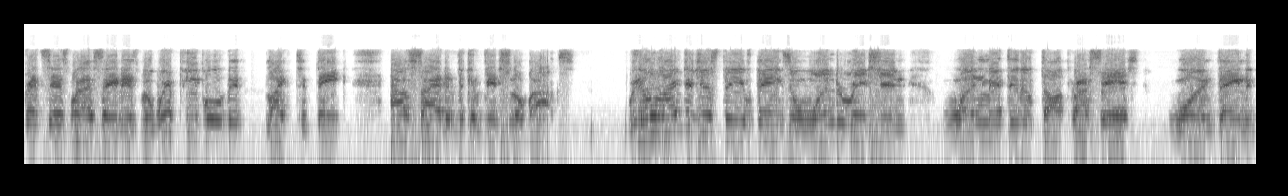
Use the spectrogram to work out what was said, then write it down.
Princess when I say this, but we're people that like to think outside of the conventional box. We don't like to just think of things in one direction, one method of thought process, one thing,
